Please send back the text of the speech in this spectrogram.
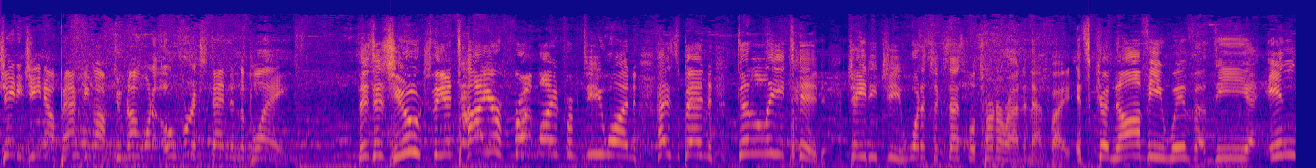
JDG now backing off. Do not want to overextend in the play. This is huge. The entire front line from T1 has been deleted. JDG, what a successful turnaround in that fight. It's Kanavi with the in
